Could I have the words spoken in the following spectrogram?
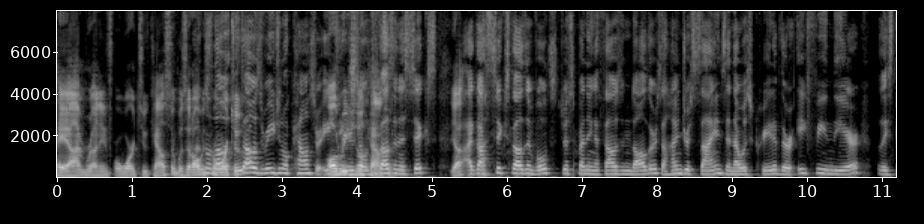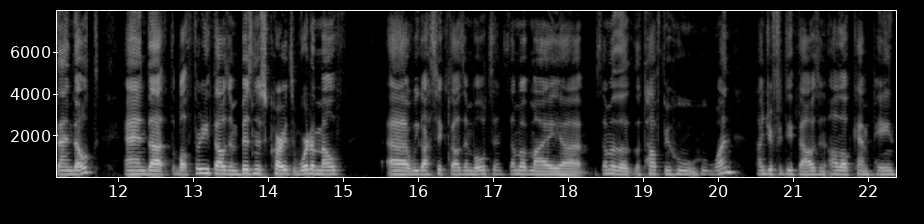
hey, I'm running for Ward 2 counselor? Was it always no, for that, Ward 2? that was regional counselor, 18 Oh, years regional old, counselor. 2006. Yeah. I got 6,000 votes just spending $1,000, 100 signs, and I was creative. They're eight feet in the air, so they stand out. And uh, about 30,000 business cards, word of mouth. Uh, we got 6,000 votes, and some of my, uh, some of the, the top three who, who won, 150,000 all out campaign.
